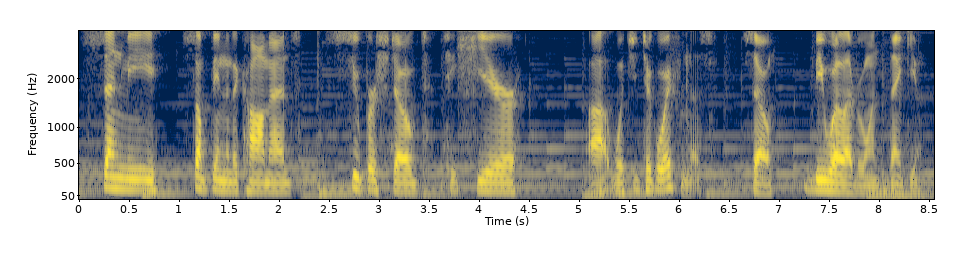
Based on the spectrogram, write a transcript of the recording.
Send me something in the comments. Super stoked to hear uh, what you took away from this. So, be well, everyone. Thank you.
